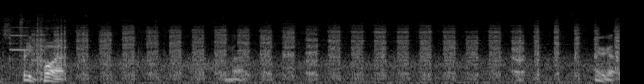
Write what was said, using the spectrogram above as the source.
It's pretty quiet. Right. Here we go.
